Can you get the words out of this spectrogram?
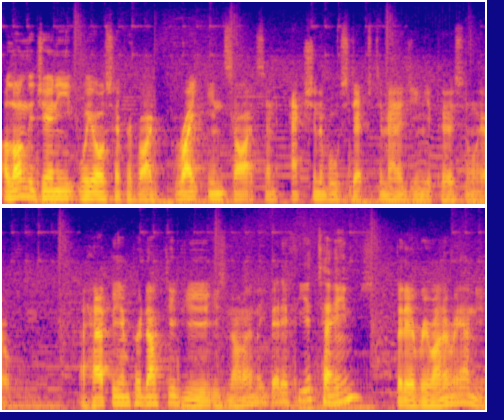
Along the journey, we also provide great insights and actionable steps to managing your personal health. A happy and productive you is not only better for your teams, but everyone around you.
